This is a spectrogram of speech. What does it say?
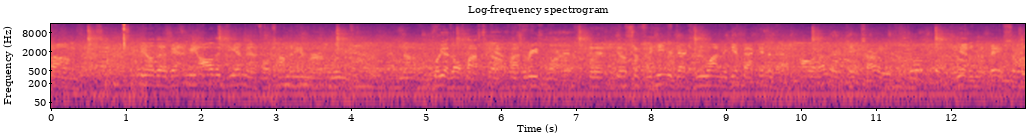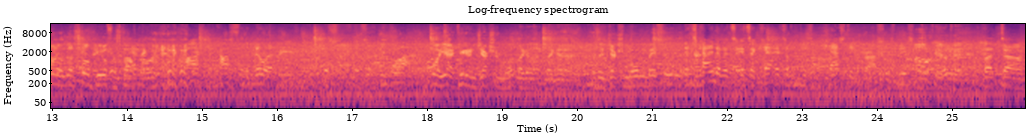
Um, you know, the I mean, all the GM manifolds. How many of them are aluminum? None of them. Well, yeah, it's all plastic. Yeah, Yeah, that's the reason why. Yeah. And then, you know, so for the heat rejection, we wanted to get back into that. All the other intakes are aluminum. Yeah. Aluminum base. So Oh, no, that's still beautiful stuff, and the, though. and the cost, the cost for the billet, it's a lot. Well, yeah, if you get injection mold, like a like a is it injection molding basically. It's kind of it's it's a ca- it's a, it's a casting process basically. Oh, okay, okay. But um,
